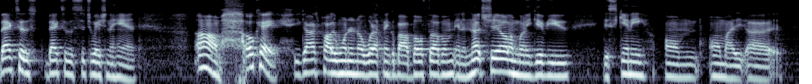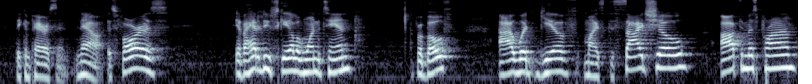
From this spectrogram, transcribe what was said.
back to the back to the situation at hand. Um, okay, you guys probably want to know what I think about both of them. In a nutshell, I'm going to give you the skinny on on my uh, the comparison. Now, as far as if I had to do scale of one to ten for both, I would give my the sideshow Optimus Prime,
